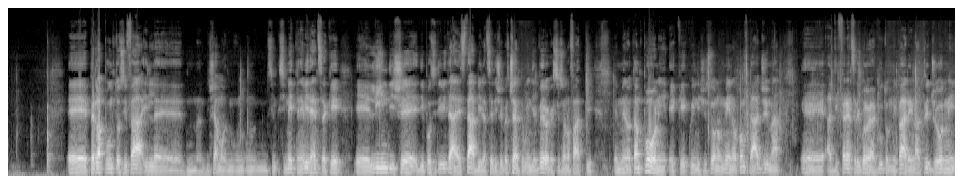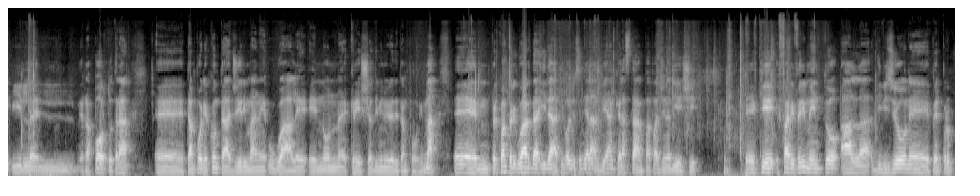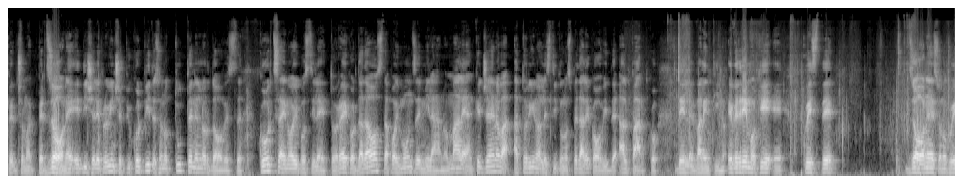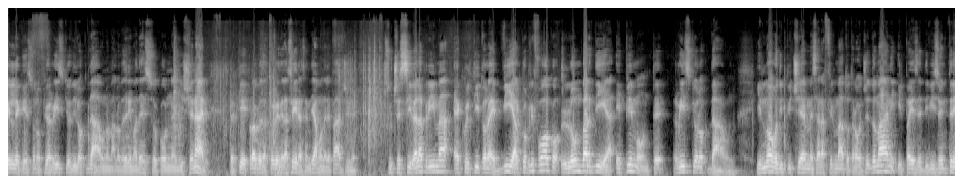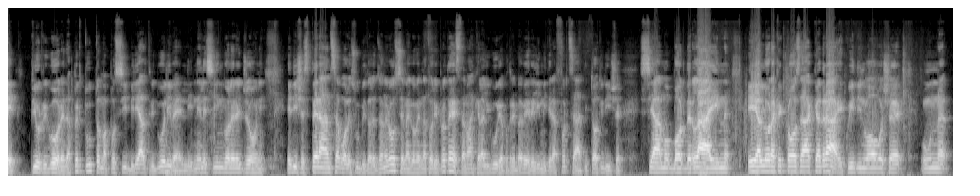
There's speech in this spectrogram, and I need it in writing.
eh, per l'appunto si il, eh, diciamo, un, un, si, si, mette in evidenza che eh, l'indice di positività è stabile al 16%, quindi è vero che si sono fatti meno tamponi e che quindi ci sono meno contagi, ma eh, a differenza di quello che è accaduto, mi pare, in altri giorni, il, il rapporto tra eh, tamponi e contagi rimane uguale e non cresce a diminuire dei tamponi. Ma ehm, per quanto riguarda i dati, voglio segnalarvi anche la stampa, pagina 10 eh, che fa riferimento alla divisione per, per, insomma, per, zone e dice le province più colpite sono tutte nel nord-ovest, corsa ai nuovi posti letto, record ad Aosta, poi Monza e Milano, male anche Genova, a Torino allestito un ospedale Covid al Parco del Valentino. E vedremo che eh, queste zone sono quelle che sono più a rischio di lockdown, ma lo vedremo adesso con gli scenari perché proprio dal Corriere della Sera, se andiamo nelle pagine successive alla prima, ecco il titolo è Via al coprifuoco, Lombardia e Piemonte, rischio lockdown. Il nuovo DPCM sarà firmato tra oggi e domani, il paese è diviso in tre, più rigore dappertutto, ma possibili altri due livelli nelle singole regioni. E dice Speranza vuole subito le zone rosse, ma i governatori protestano, anche la Liguria potrebbe avere limiti rafforzati. Toti dice siamo borderline. E allora che cosa accadrà? E qui di nuovo c'è un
